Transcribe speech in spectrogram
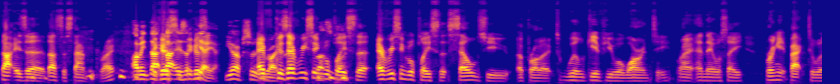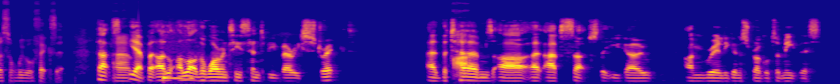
That is a that's a standard, right? I mean, that, Because- that is because yeah, yeah. You're absolutely right. Because every single That's place that every single place that sells you a product will give you a warranty, right? And they will say, "Bring it back to us, and we will fix it." That's Um, yeah, but a, a lot of the warranties tend to be very strict. Uh, the Ah. terms are uh, as such that you go, I'm really going to struggle to meet this,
